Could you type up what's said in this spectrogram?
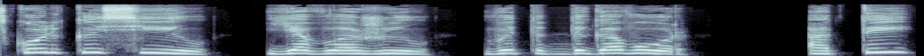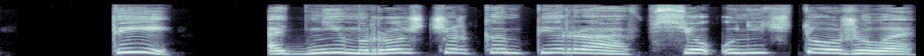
Сколько сил я вложил в этот договор. А ты, ты одним росчерком пера все уничтожила.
